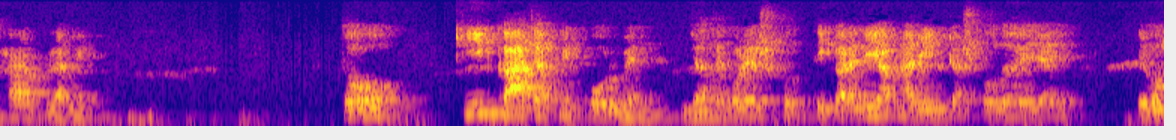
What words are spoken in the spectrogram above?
খারাপ লাগে। তো কি কাজ আপনি করবেন যাতে করে সত্যিকারেরই আপনার ঋণটা শোধ হয়ে যায় এবং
